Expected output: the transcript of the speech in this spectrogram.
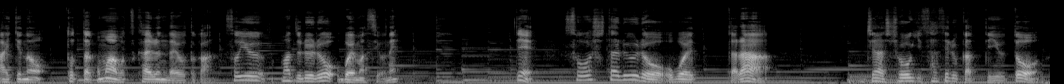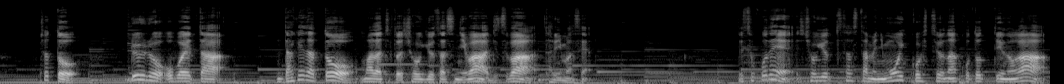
相手の取った駒を使えるんだよとか、そういう、まずルールを覚えますよね。で、そうしたルールを覚えたら、じゃあ将棋させるかっていうと、ちょっと、ルールを覚えただけだと、まだちょっと将棋を指すには、実は足りません。で、そこで、将棋を指すためにもう一個必要なことっていうのが、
